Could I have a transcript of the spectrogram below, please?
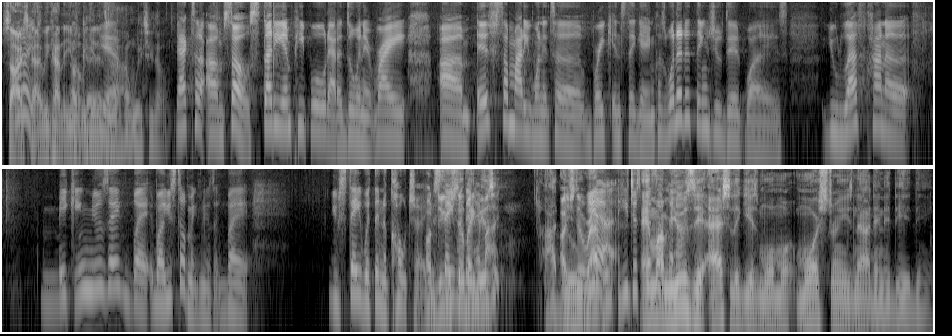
Sorry, Right. Scotty. We kind of you know we get into Yeah. it. I'm with you though. Back to the, um. So studying people that are doing it right. Um, if somebody wanted to break into the game, because one of the things you did was you left kind of making music, but well, you still make music, but you stay within the culture. Oh, do you stay still within make hip-hop. music? I do. Are you still rapping? Yeah, he just put and my something out. music actually gets more, more more streams now than it did then. Why?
